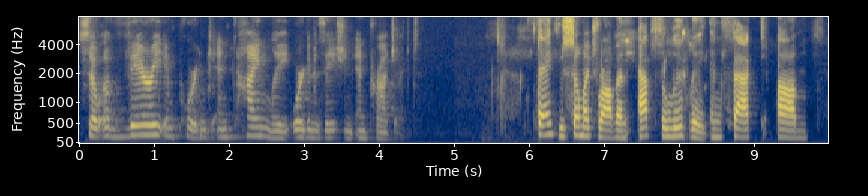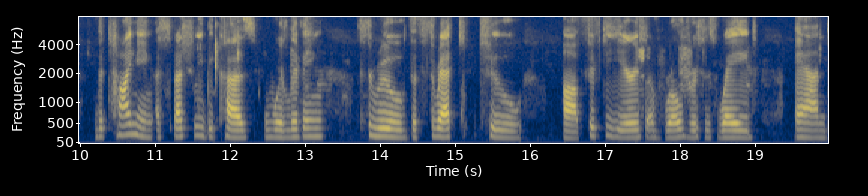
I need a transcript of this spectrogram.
So, a very important and timely organization and project. Thank you so much, Robin. Absolutely. In fact, um, the timing, especially because we're living through the threat to uh, 50 years of Roe versus Wade and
